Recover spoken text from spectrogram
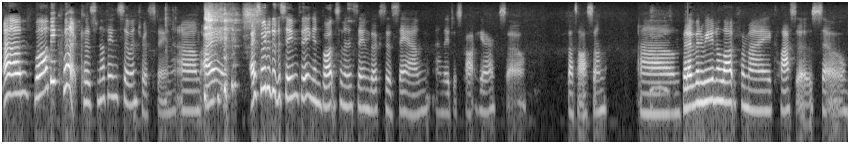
Um, well, I'll be quick because nothing's so interesting. Um, I I sort of did the same thing and bought some of the same books as Sam, and they just got here, so that's awesome. Um, but I've been reading a lot for my classes, so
